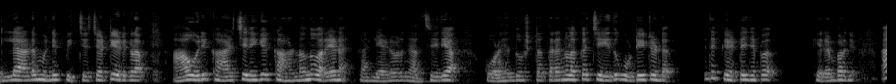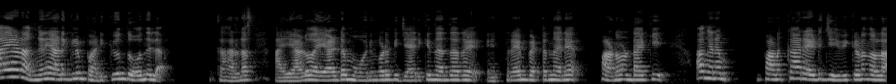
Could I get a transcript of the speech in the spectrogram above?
എല്ലാവരുടെ മുന്നിൽ പിച്ചച്ചട്ടി എടുക്കണം. ആ ഒരു കാഴ്ച എനിക്ക് കാണണമെന്ന് പറയണം. കല്യാണം പറഞ്ഞു അത് ശരിയാ. കുറെ ദുഷ്ടത്തരങ്ങളൊക്കെ ചെയ്ത് കൂട്ടിയിട്ടുണ്ട്. ഇത് കേട്ട് കഴിഞ്ഞപ്പോൾ കിരൺ പറഞ്ഞു അയാൾ അങ്ങനെയാണെങ്കിലും പഠിക്കുമെന്ന് തോന്നില്ല. കാരണം അയാളും അയാളുടെ മോനും കൂടെ വിചാരിക്കുന്ന എന്താ പറയുക എത്രയും പെട്ടെന്ന് തന്നെ പണം ഉണ്ടാക്കി അങ്ങനെ പണക്കാരായിട്ട് ജീവിക്കണം എന്നുള്ള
